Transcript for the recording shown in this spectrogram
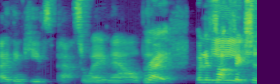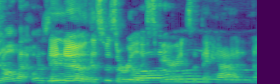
I think he's passed away now. But right, but it's not he- fictional. That was No, like, no, really- this was a real experience that they had. And.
